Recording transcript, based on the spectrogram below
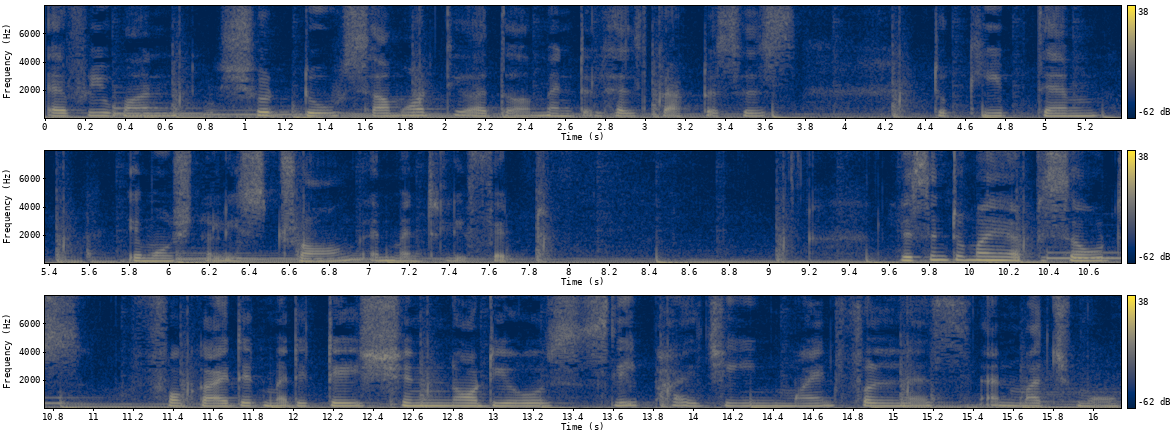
everyone should do some or the other mental health practices to keep them emotionally strong and mentally fit. Listen to my episodes for guided meditation, audios, sleep hygiene, mindfulness, and much more.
